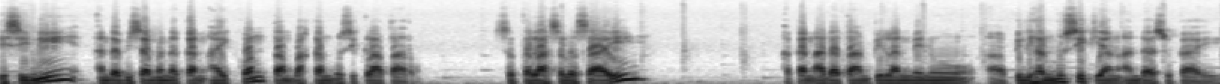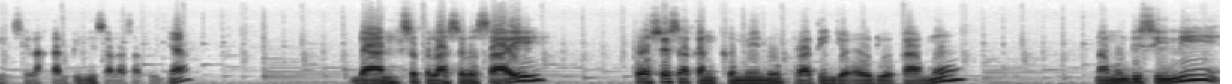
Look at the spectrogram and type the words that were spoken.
Di sini Anda bisa menekan ikon tambahkan musik latar. Setelah selesai, akan ada tampilan menu uh, pilihan musik yang Anda sukai. Silahkan pilih salah satunya. Dan setelah selesai, proses akan ke menu pratinjau audio kamu. Namun di sini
